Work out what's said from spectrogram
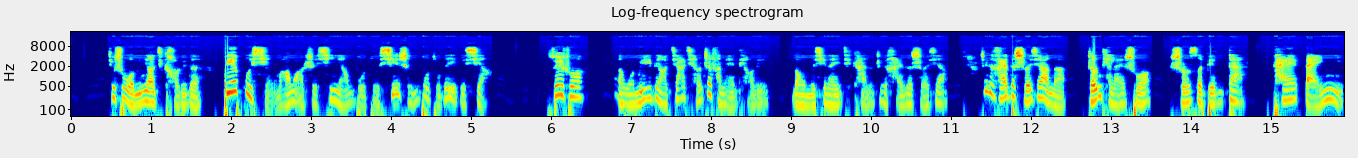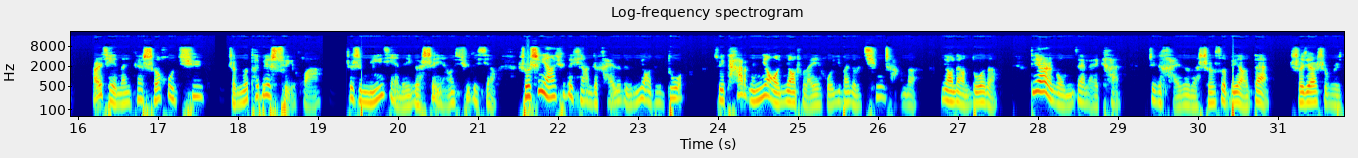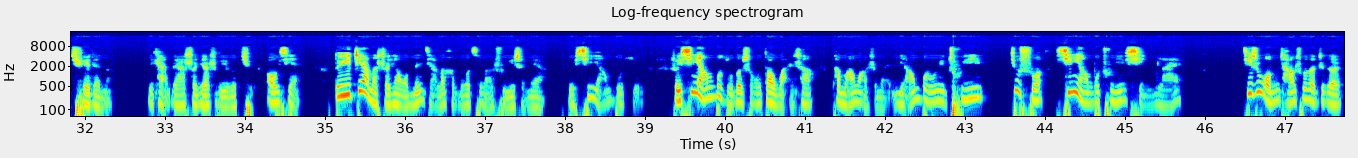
就是我们要去考虑的，憋不醒往往是心阳不足、心神不足的一个象。所以说，呃，我们一定要加强这方面的调理。那我们现在一起看的这个孩子舌象，这个孩子舌象呢，整体来说舌色变淡、苔白腻，而且呢，你看舌后区整个特别水滑，这是明显的一个肾阳虚的象。说肾阳虚的象，这孩子这个尿就多，所以他这个尿尿出来以后，一般都是清长的，尿量多的。第二个，我们再来看这个孩子的舌色比较淡，舌尖是不是缺着呢？你看，大家舌尖是不是有个缺凹陷？对于这样的舌象，我们讲了很多次了，属于什么呀？有心阳不足。所以心阳不足的时候，到晚上他往往什么？阳不容易出阴，就说心阳不出阴，醒不来。其实我们常说的这个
